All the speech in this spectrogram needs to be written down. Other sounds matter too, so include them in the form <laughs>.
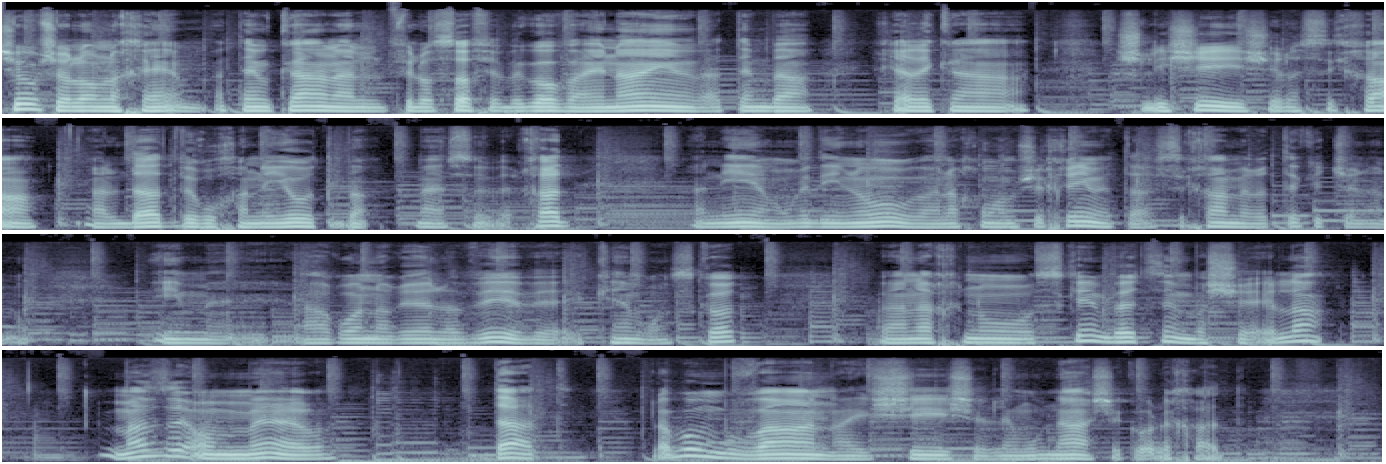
שוב שלום לכם, אתם כאן על פילוסופיה בגובה העיניים ואתם בחלק השלישי של השיחה על דת ורוחניות במאה ה-21. אני עמרי דינור ואנחנו ממשיכים את השיחה המרתקת שלנו עם אה, אהרון אריאל אבי וקמרון סקוט. ואנחנו עוסקים בעצם בשאלה מה זה אומר דת, לא במובן האישי של אמונה שכל אחד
